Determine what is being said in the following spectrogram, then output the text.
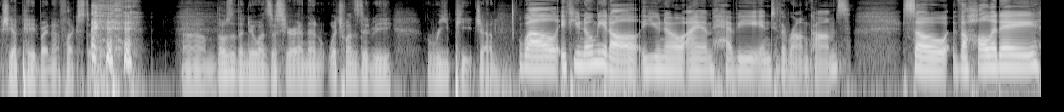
She got paid by Netflix to Um, those are the new ones this year. And then which ones did we repeat, Jen? Well, if you know me at all, you know I am heavy into the rom coms. So the holiday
